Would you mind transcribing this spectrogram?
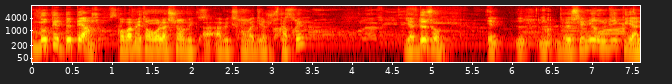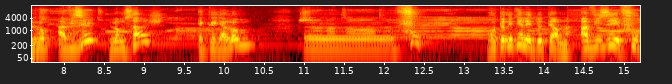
notez deux termes qu'on va mettre en relation avec, avec ce qu'on va dire juste après. Il y a deux hommes. Et le, Seigneur nous dit qu'il y a l'homme avisé, l'homme sage, et qu'il y a l'homme euh, fou. Retenez bien les deux termes avisé et fou.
